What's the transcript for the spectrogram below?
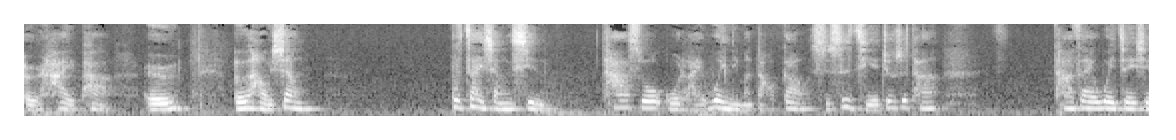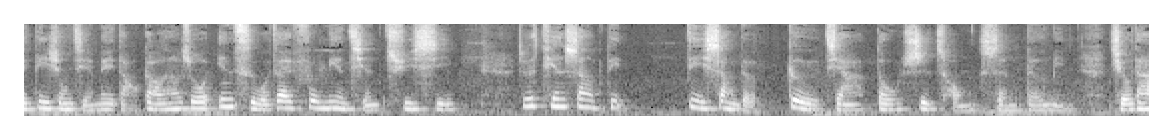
而害怕，而而好像不再相信。他说：“我来为你们祷告。”十四节就是他他在为这些弟兄姐妹祷告。他说：“因此我在父面前屈膝，就是天上地地上的各家都是从神得名，求他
